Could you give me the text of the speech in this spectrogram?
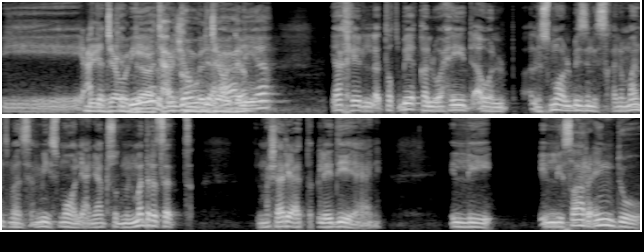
بعدد بجودة، كبير بجودة بالجودة. عالية. يا أخي التطبيق الوحيد أو ال small business خلينا ما نسميه small يعني أقصد من مدرسة المشاريع التقليدية يعني. اللي اللي صار عنده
